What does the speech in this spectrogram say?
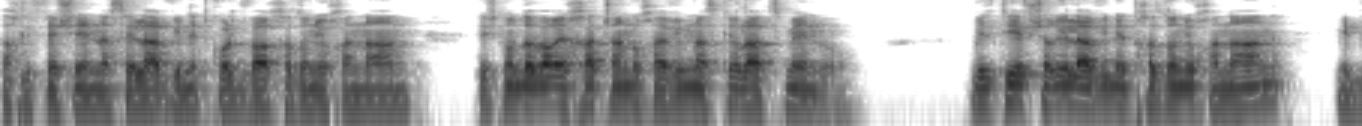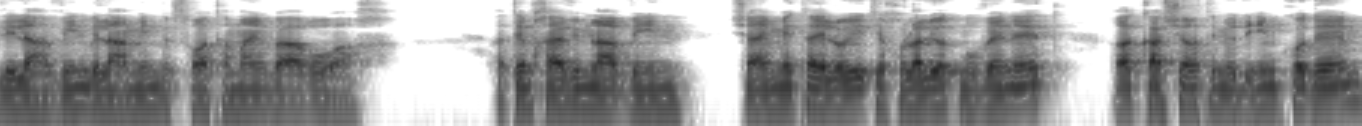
אך לפני שננסה להבין את כל דבר חזון יוחנן, ישנו דבר אחד שאנו חייבים להזכיר לעצמנו. בלתי אפשרי להבין את חזון יוחנן מבלי להבין ולהאמין בבשורת המים והרוח. אתם חייבים להבין שהאמת האלוהית יכולה להיות מובנת רק כאשר אתם יודעים קודם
